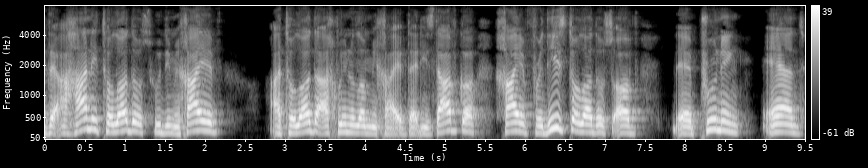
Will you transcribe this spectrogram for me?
the ahane tolados hudimichayev Atolada achrinu lo michayev. That is davka chayev for these tolados of uh, pruning and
